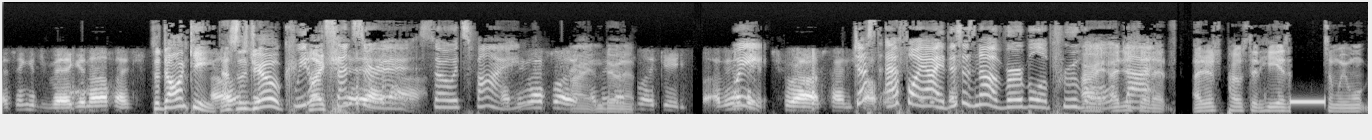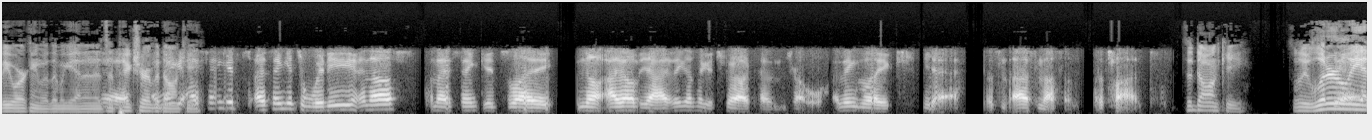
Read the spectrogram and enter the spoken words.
I think it's vague enough. I, It's a donkey. That's the joke. We don't like, censor Yeah. it, so it's I think fine. that's like Alright, I think that's it. like a I think Wait. that's like a two out of ten. Just trouble. FYI, this is not verbal approval. all right, I just that- did it. I just posted he is an and we won't be working with him again, and it's a picture of a I think- donkey. I think it's I think it's witty enough, and I think it's like no, I don't. Yeah, I think that's like a two out of ten trouble. I think like yeah, that's that's nothing. That's fine. It's a donkey. So we literally, Yeah.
